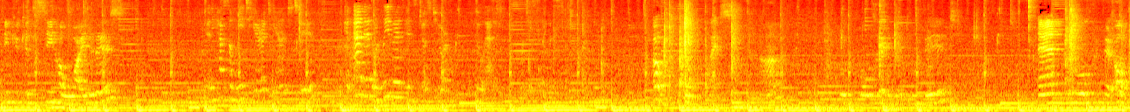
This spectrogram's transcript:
I think you can see how white it is. And it has some meat here at the end too. You can add it or leave it, it's just your you. Oh, nice. Enough. We'll it a little bit. And we will prepare, oh,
